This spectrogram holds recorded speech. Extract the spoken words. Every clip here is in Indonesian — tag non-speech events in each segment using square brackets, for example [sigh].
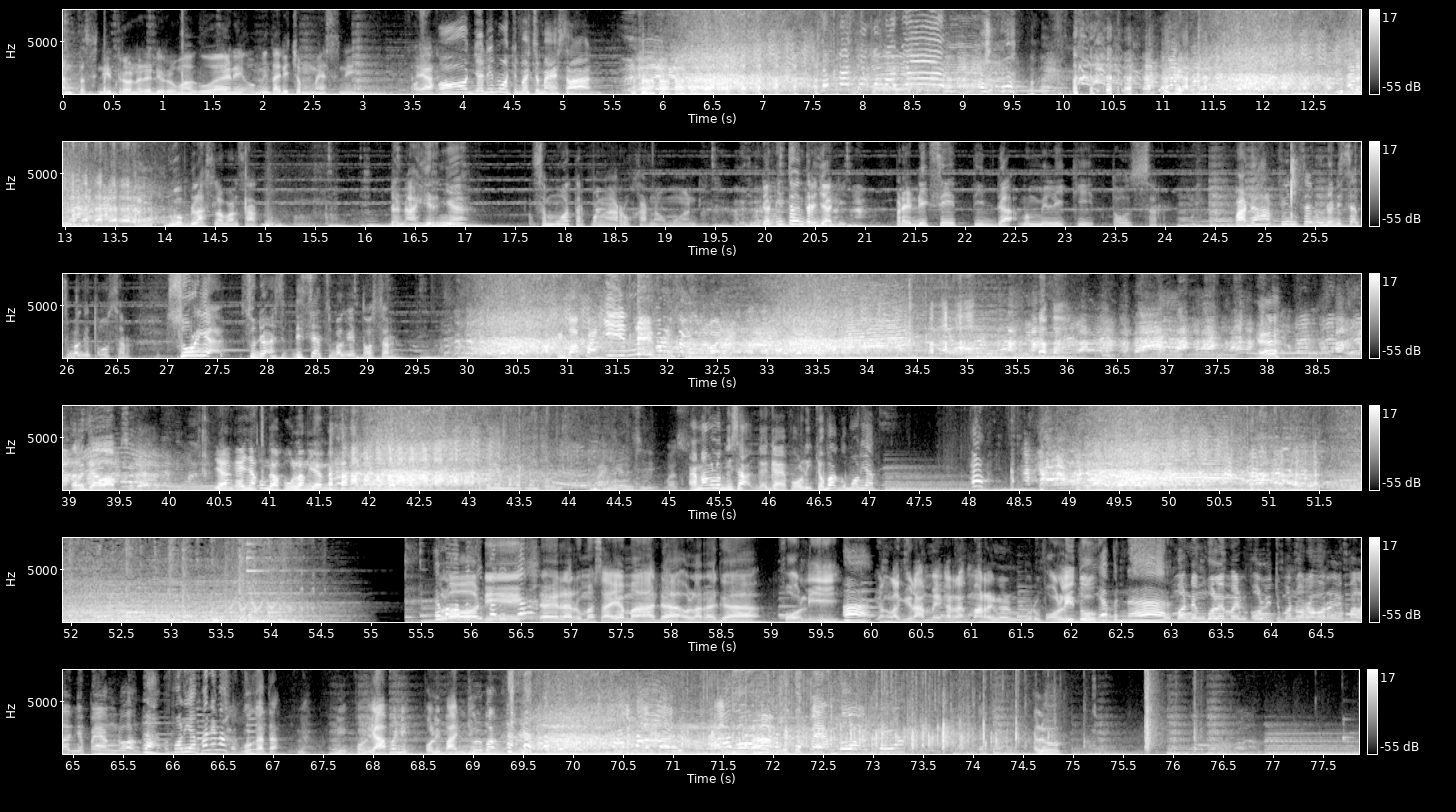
Pantes nih drone ada di rumah gue nih. Oh minta dicemes nih. Saya Oh, jadi mau cemes-cemesan? Dua belas lawan satu. Dan akhirnya semua terpengaruh karena omongan dia. Dan itu yang terjadi. Prediksi tidak memiliki toser. Padahal Vincent udah diset sebagai toser. Surya sudah diset sebagai toser. Tapi bapak ini merusak semuanya. Terjawab sudah. yang kayaknya aku nggak pulang yang. Pengen banget main volley. Pengen sih, Mas. Emang lu bisa gaya, gaya volley? Coba gue mau lihat. Kalau di daerah rumah saya mah ada olahraga volley Ah. yang lagi rame karena kemarin kan baru volley tuh. Iya benar. Cuman yang boleh main volley cuman orang-orang yang palanya peyang doang. Lah, voli apa nih, Mang? Nah, gua kata, nah ini volley apa nih? Volley panjul bang. [laughs] panjul, itu peyang doang. Kayak Halo.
